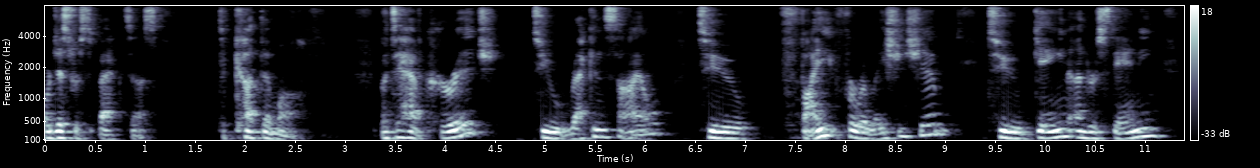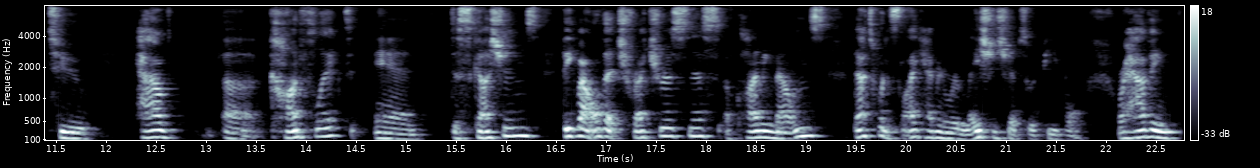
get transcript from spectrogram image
or disrespects us to cut them off. But to have courage to reconcile, to fight for relationship, to gain understanding, to have uh, conflict and discussions. Think about all that treacherousness of climbing mountains. That's what it's like having relationships with people or having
